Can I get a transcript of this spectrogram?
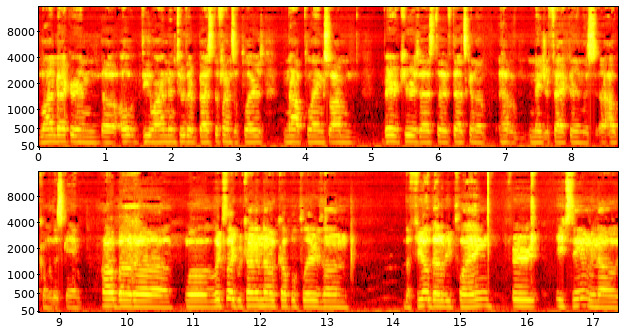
linebacker, and uh, O- D lineman, two of their best defensive players, not playing. So I'm very curious as to if that's going to have a major factor in this uh, outcome of this game. How about uh? Well, it looks like we kind of know a couple players on the field that'll be playing for each team. We know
